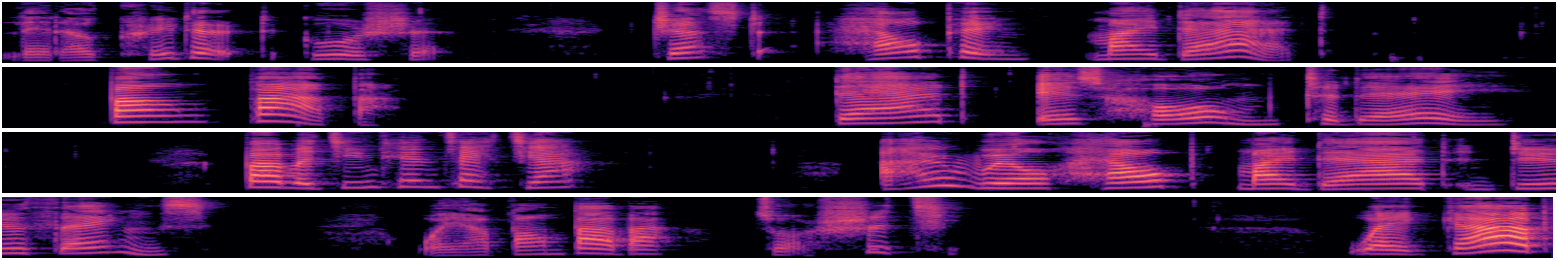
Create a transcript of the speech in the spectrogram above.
Little Critter 的故事。Just helping my dad. 帮爸爸。Dad is home today. 爸爸今天在家。I will help my dad do things. 我要帮爸爸做事情。Wake up,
